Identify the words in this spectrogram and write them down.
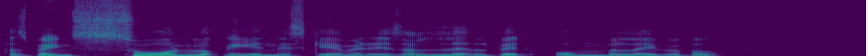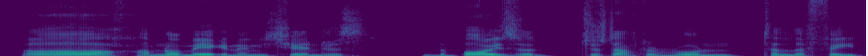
has been so unlucky in this game. It is a little bit unbelievable. Oh, I'm not making any changes. The boys just have to run till the feet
